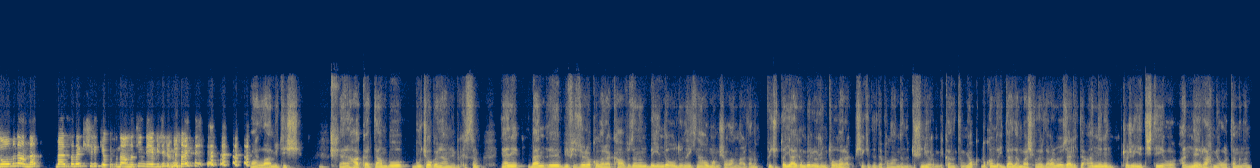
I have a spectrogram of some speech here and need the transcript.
doğumunu anlat. Ben sana kişilik yapını anlatayım diyebilirim yani. Vallahi müthiş. Yani hakikaten bu bu çok önemli bir kısım. Yani ben e, bir fizyolog olarak hafızanın beyinde olduğuna ikna olmamış olanlardanım. Vücutta yaygın bir örüntü olarak bir şekilde depolandığını düşünüyorum. Bir kanıtım yok. Bu konuda iddia eden başkaları da var ve özellikle annenin çocuğun yetiştiği o anne rahmi ortamının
